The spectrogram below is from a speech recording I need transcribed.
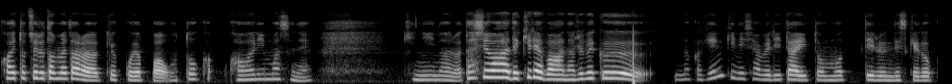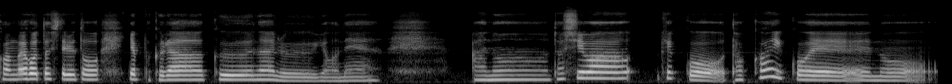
回途中で止めたら結構やっぱ音変わりますね。気になる。私はできればなるべくなんか元気に喋りたいと思ってるんですけど、考え事してるとやっぱ暗くなるよね。あのー、私は結構高い声の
